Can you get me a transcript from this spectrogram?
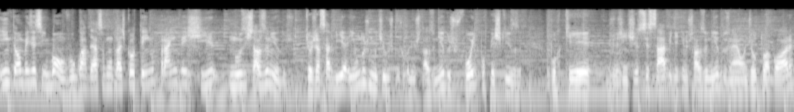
E então eu pensei assim, bom, vou guardar essa vontade que eu tenho para investir nos Estados Unidos. Que eu já sabia, e um dos motivos que eu escolhi os Estados Unidos foi por pesquisa porque a gente já se sabe que aqui nos Estados Unidos, né, onde eu tô agora,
